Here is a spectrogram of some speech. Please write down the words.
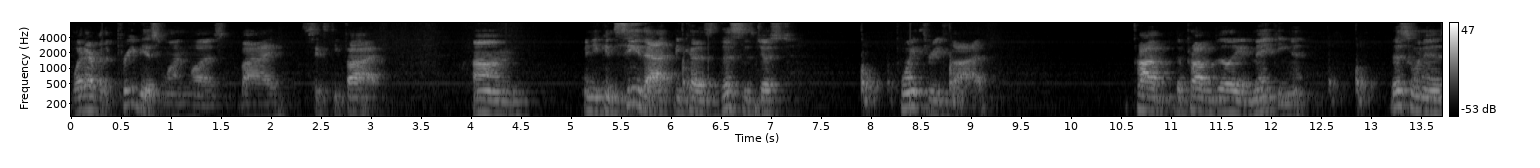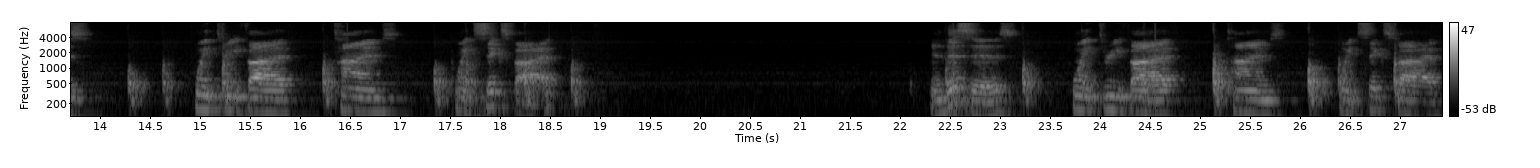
whatever the previous one was by 65. Um, and you can see that because this is just 0.35, prob the probability of making it. This one is 0.35 times 0.65. And this is 0.35 times 0.65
